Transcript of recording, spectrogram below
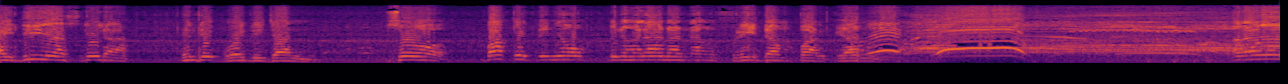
ideas nila, hindi pwede dyan. So, bakit ninyo pinangalanan ng Freedom Park yan? Alam mo,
